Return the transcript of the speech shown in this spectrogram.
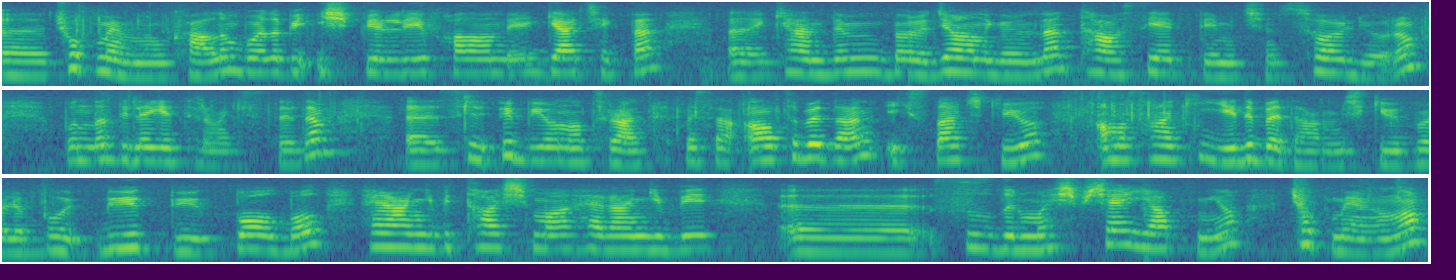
e, çok memnun kaldım. Bu arada bir işbirliği falan değil. Gerçekten e, kendim böyle canı gönülden tavsiye ettiğim için söylüyorum. Bunu da dile getirmek istedim. E, Slippy Bio Natural. Mesela 6 beden X large diyor ama sanki 7 bedenmiş gibi böyle boy- büyük büyük bol bol herhangi bir taşma, herhangi bir e, sızdırma hiçbir şey yapmıyor. Çok memnunum.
